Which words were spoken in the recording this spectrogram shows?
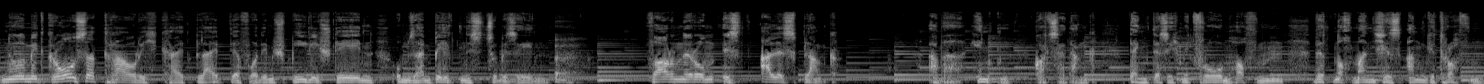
Nur mit großer Traurigkeit bleibt er vor dem Spiegel stehen, um sein Bildnis zu besehen. Vorne rum ist alles blank. Aber hinten, Gott sei Dank, denkt er sich mit frohem Hoffen, wird noch manches angetroffen.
